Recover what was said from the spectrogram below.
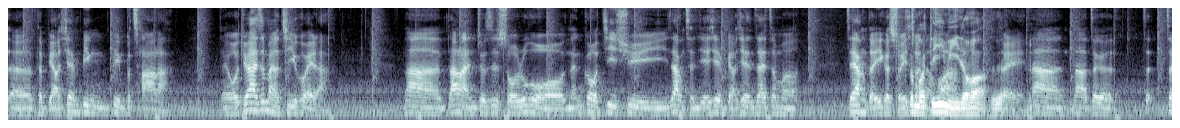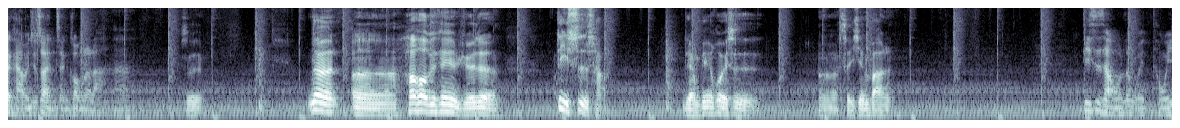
呃的表现并并不差啦，对我觉得还是蛮有机会啦。那当然就是说，如果能够继续让陈杰宪表现在这么这样的一个水准，这么低迷的话，是不是？对，那那这个郑郑凯文就算很成功了啦。嗯，是。那呃，浩浩跟天宇觉得第四场两边会是呃谁先发呢？第四场我认为统一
